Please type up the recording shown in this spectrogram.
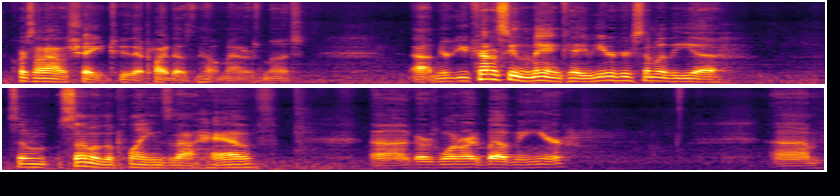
Of course, I'm out of shape too. That probably doesn't help matters much. Um, you're, you're kind of seeing the man cave here. Here's some of the uh, some some of the planes that I have. Uh, there's one right above me here. Um,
